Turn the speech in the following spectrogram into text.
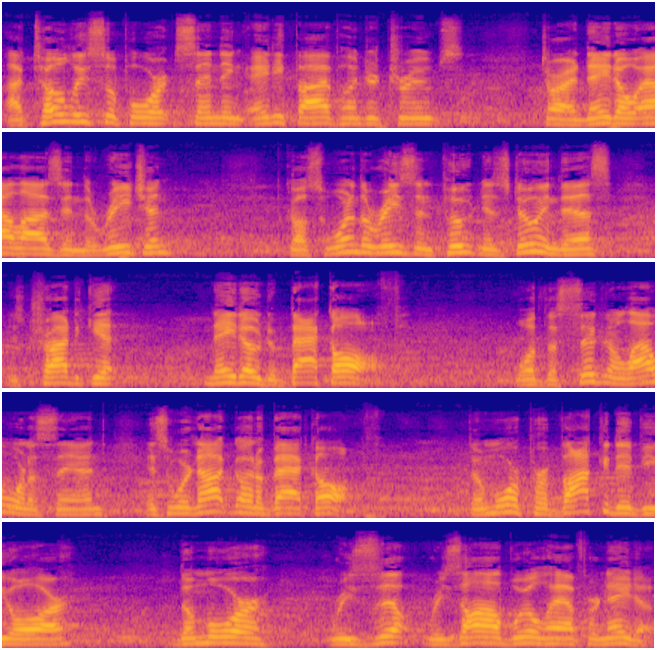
I totally support sending 8,500 troops to our NATO allies in the region because one of the reasons Putin is doing this is try to get NATO to back off. Well, the signal I want to send is we're not going to back off. The more provocative you are, the more resol- resolve we'll have for NATO.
